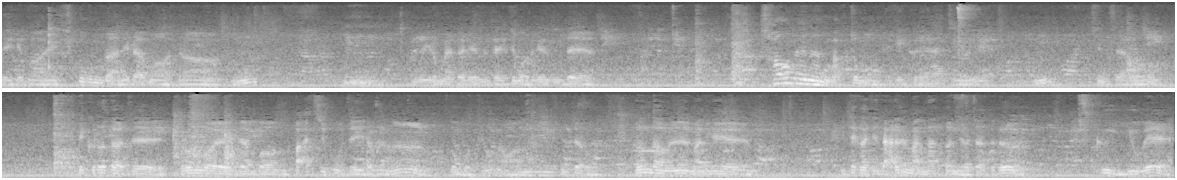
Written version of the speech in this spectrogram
근데 이게 뭐 아니 19금도 아니라 뭐 어, 응? 음, 뭐 이런 말까지 해도 될지 모르겠는데 처음에는 막 좀 되게 그래야지 응? 진짜로 근데 그러다 이제 그런 거에 이제 한번 빠지고 이제 이러면은 그건 못 태어나와 진짜로 그런 다음에 만약에 이때까지 나를 만났던 여자들은 그 이후에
